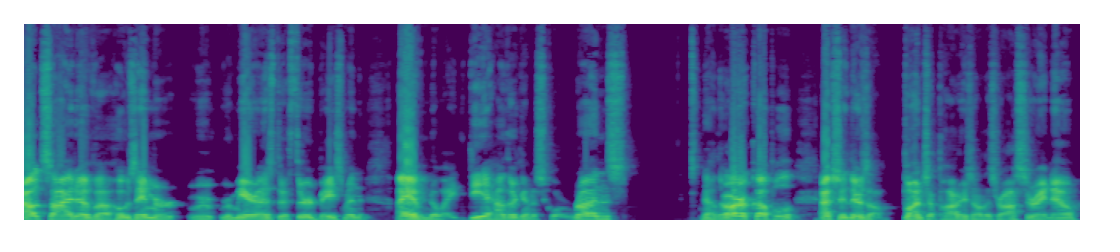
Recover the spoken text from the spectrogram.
Outside of uh, Jose Mar- Ramirez, their third baseman, I have no idea how they're going to score runs. Now there are a couple. Actually, there's a bunch of Padres on this roster right now.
